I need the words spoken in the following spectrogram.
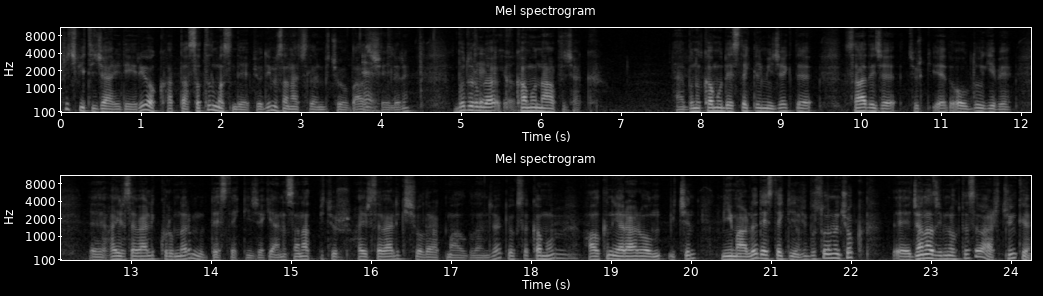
Hiçbir ticari değeri yok. Hatta satılmasın diye yapıyor değil mi sanatçıların birçoğu bazı Evet. şeyleri? Bu durumda Tepki olur. kamu ne yapacak? Yani bunu kamu desteklemeyecek de sadece Türkiye'de olduğu gibi e, hayırseverlik kurumları mı destekleyecek? Yani sanat bir tür hayırseverlik işi olarak mı algılanacak? Yoksa kamu Hmm. halkın yararı ol- için mimarlığı destekleyecek. Bu sorunun çok e, can alıcı bir noktası var. Çünkü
